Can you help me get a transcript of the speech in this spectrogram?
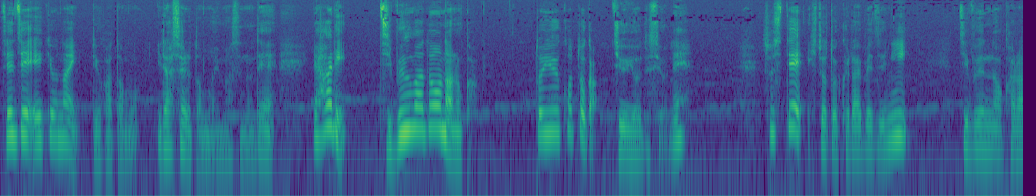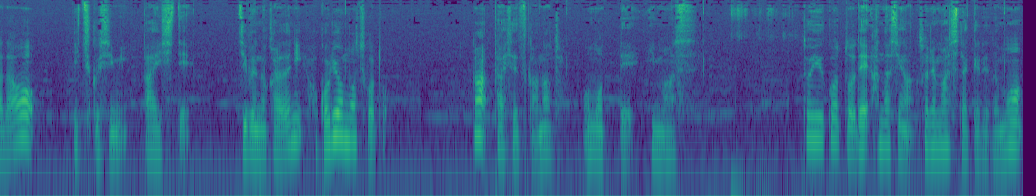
全然影響ないっていう方もいらっしゃると思いますのでやはり自分はどうなのかということが重要ですよね。そして人と比べずに自分の体を慈しみ愛して自分の体に誇りを持つことが大切かなと思っています。ということで話がそれましたけれども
